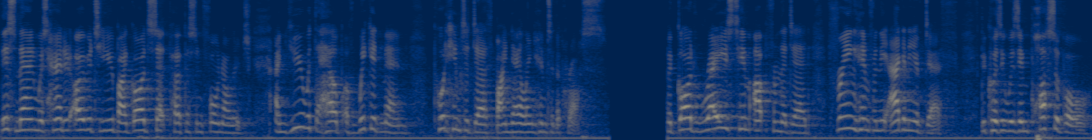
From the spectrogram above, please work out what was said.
This man was handed over to you by God's set purpose and foreknowledge, and you, with the help of wicked men, put him to death by nailing him to the cross. But God raised him up from the dead, freeing him from the agony of death, because it was impossible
